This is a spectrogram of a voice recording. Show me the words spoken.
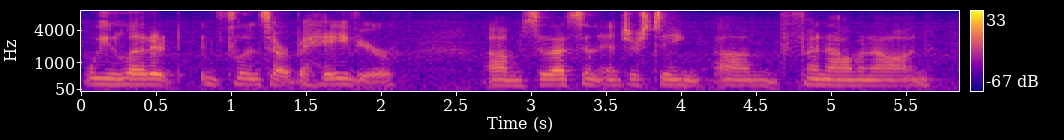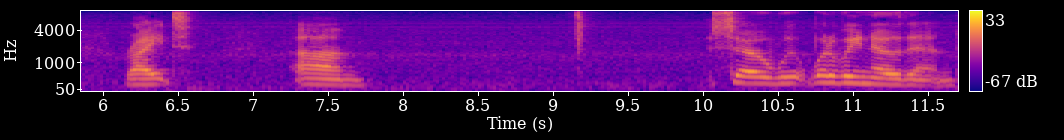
we let it influence our behavior um, so that's an interesting um, phenomenon, right? Um, so we, what do we know then?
